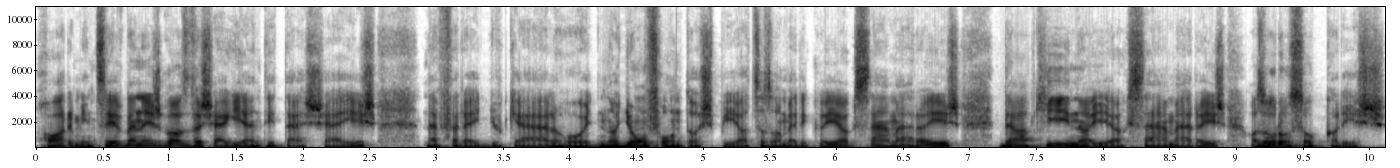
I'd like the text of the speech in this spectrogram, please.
30 évben, és gazdasági entitássá is. Ne felejtjük el, hogy nagyon fontos piac az amerikaiak számára is, de a kínaiak számára is, az oroszokkal is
